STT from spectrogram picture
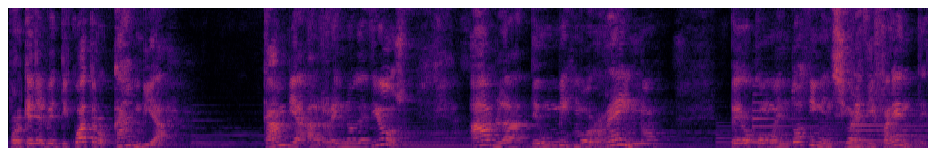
porque en el 24 cambia, cambia al reino de Dios. Habla de un mismo reino, pero como en dos dimensiones diferentes.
